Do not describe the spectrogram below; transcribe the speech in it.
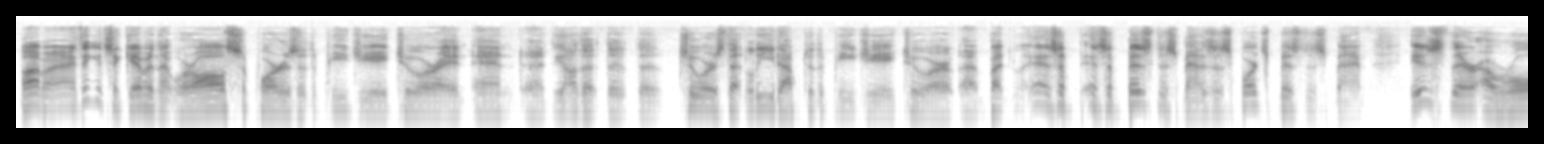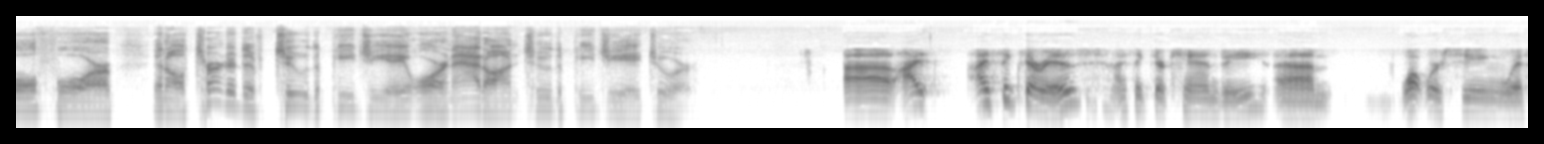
Bob, I think it's a given that we're all supporters of the PGA Tour and, and uh, you know the, the, the, tours that lead up to the PGA Tour. Uh, but as a as a businessman, as a sports businessman, is there a role for an alternative to the PGA or an add-on to the PGA Tour? Uh, I I think there is. I think there can be. Um, what we're seeing with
